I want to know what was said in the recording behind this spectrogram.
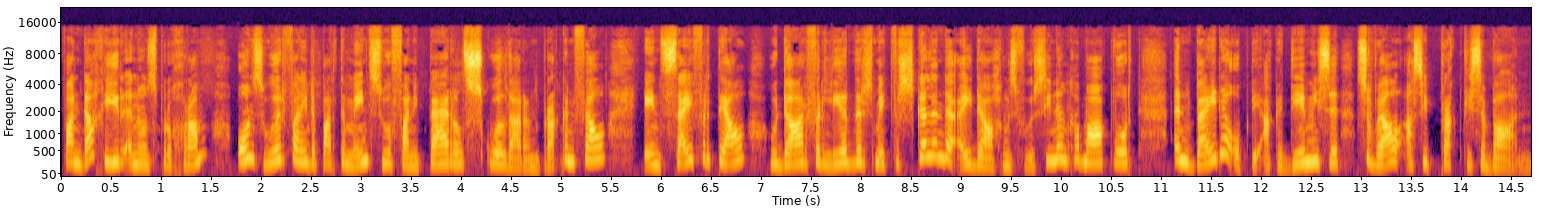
Vandag hier in ons program, ons hoor van die departementshoof van die Parel skool daar in Brackenfell en sy vertel hoe daar vir leerders met verskillende uitdagings voorsiening gemaak word in beide op die akademiese sowel as die praktiese baan.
